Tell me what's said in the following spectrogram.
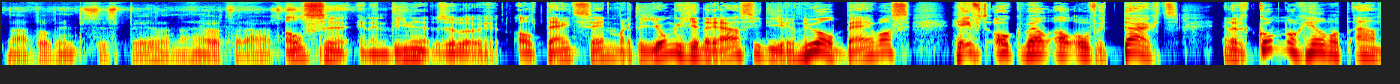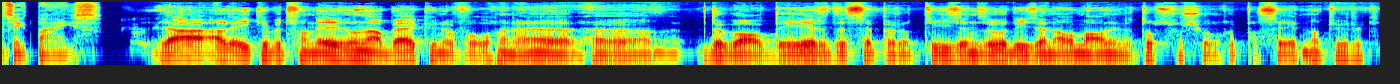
naar de Olympische Spelen, uiteraard. Alsen en indienen zullen er altijd zijn, maar de jonge generatie die er nu al bij was, heeft ook wel al overtuigd. En er komt nog heel wat aan, zegt. Ja, allee, ik heb het van heel nabij kunnen volgen. Hè. Uh, de Woudeer, de Separoties en zo, die zijn allemaal in de topsportschool gepasseerd natuurlijk.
